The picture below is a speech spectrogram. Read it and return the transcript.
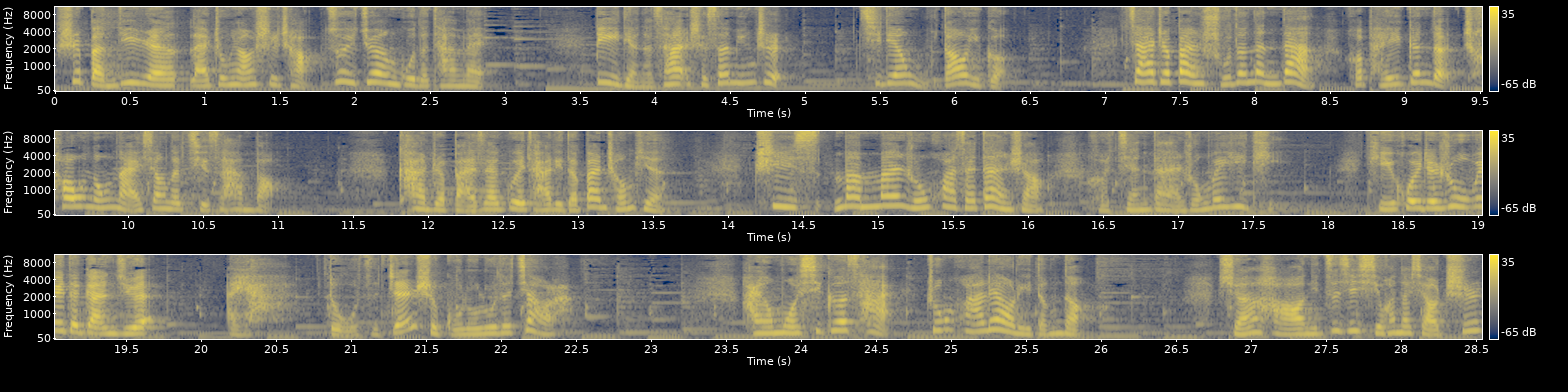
是本地人来中央市场最眷顾的摊位。必点的餐是三明治，七点五刀一个，夹着半熟的嫩蛋和培根的超浓奶香的起司汉堡。看着摆在柜台里的半成品。Cheese 慢慢融化在蛋上，和煎蛋融为一体，体会着入味的感觉。哎呀，肚子真是咕噜噜的叫了。还有墨西哥菜、中华料理等等。选好你自己喜欢的小吃，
